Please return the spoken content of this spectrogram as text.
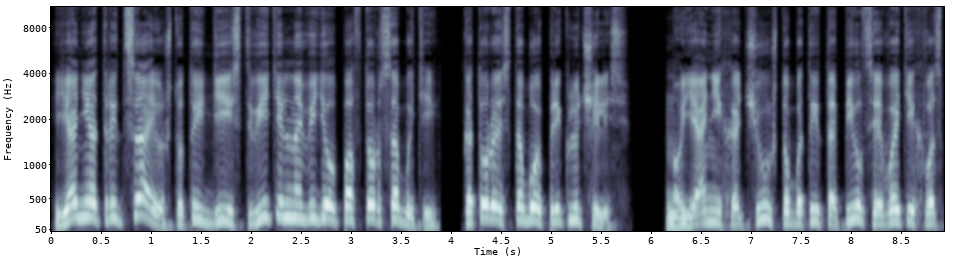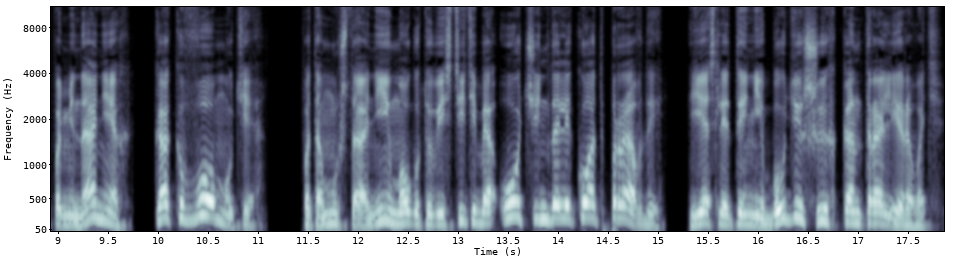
я не отрицаю, что ты действительно видел повтор событий, которые с тобой приключились. Но я не хочу, чтобы ты топился в этих воспоминаниях, как в омуте. потому что они могут увести тебя очень далеко от правды, если ты не будешь их контролировать.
